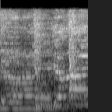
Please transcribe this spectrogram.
Yeah.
